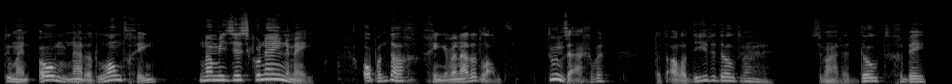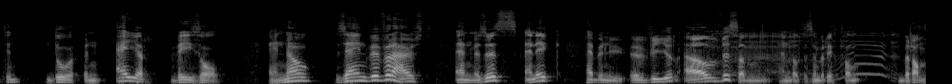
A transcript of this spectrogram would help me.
Toen mijn oom naar het land ging, nam hij zes konijnen mee. Op een dag gingen we naar het land. Toen zagen we dat alle dieren dood waren. Ze waren doodgebeten door een eierwezel. En nou zijn we verhuisd. En mijn zus en ik hebben nu vier vissen. En dat is een bericht van Bram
